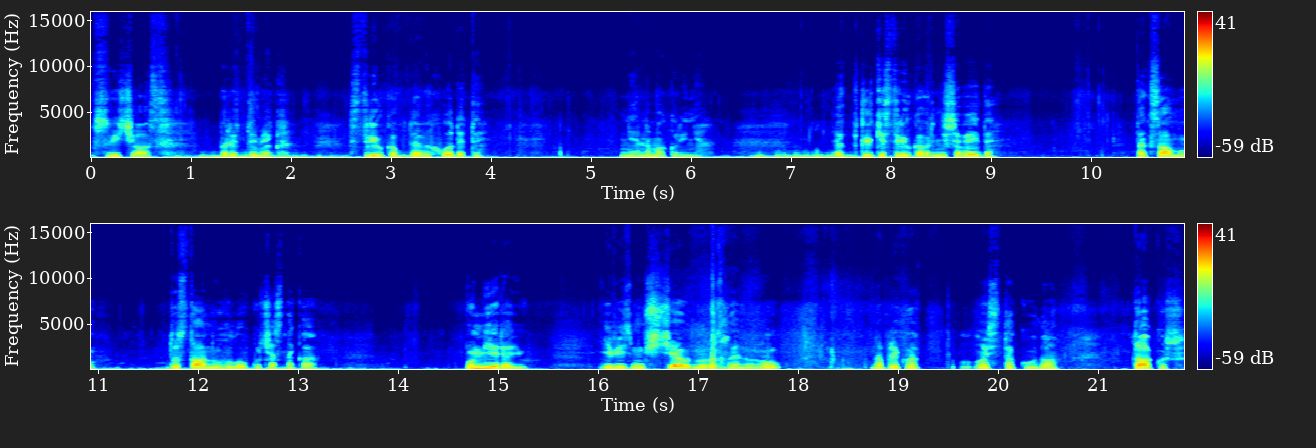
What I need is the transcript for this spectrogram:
В свій час, перед тим як стрілка буде виходити, ні, нема коріння. Як тільки стрілка верніше вийде, так само достану головку часника, поміряю і візьму ще одну рослину. Ну, наприклад, ось таку, да? також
